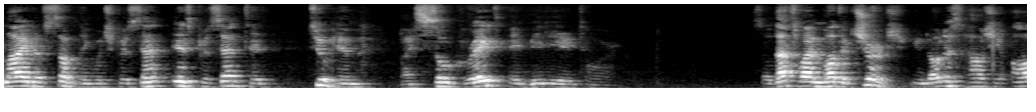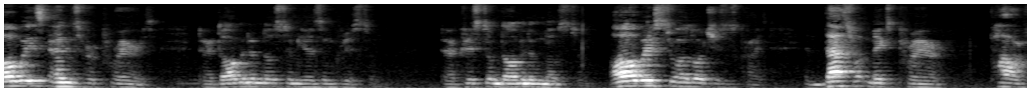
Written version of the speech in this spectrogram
light of something which present, is presented to him by so great a mediator? So that's why Mother Church, you notice how she always ends her prayers. Per Dominum nostrum Jesum Christum. Per Christum Dominum nostrum. Always to our Lord Jesus Christ. And that's what makes prayer powerful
